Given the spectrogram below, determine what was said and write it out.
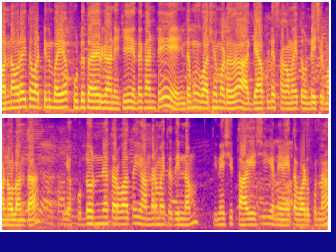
వన్ అవర్ అయితే పట్టింది భయ్య ఫుడ్ తయారు కానికి ఎందుకంటే ఇంతకుముందు వర్షం పడదా ఆ గ్యాప్లో సగం అయితే వండేసారు మన వాళ్ళంతా. ఇక ఫుడ్ వండిన తర్వాత ఇక అందరం అయితే తిన్నాం. తినేసి తాగేసి ఇక నేనైతే పడుకున్నా.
